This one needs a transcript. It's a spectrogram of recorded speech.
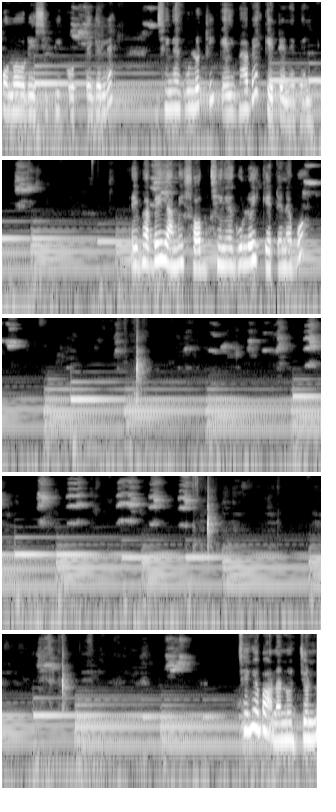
কোনো রেসিপি করতে গেলে ঝিঙেগুলো ঠিক এইভাবে কেটে নেবেন। এইভাবেই আমি সব ঝিঙেগুলোই কেটে নেব। ঝিঙে বানানোর জন্য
